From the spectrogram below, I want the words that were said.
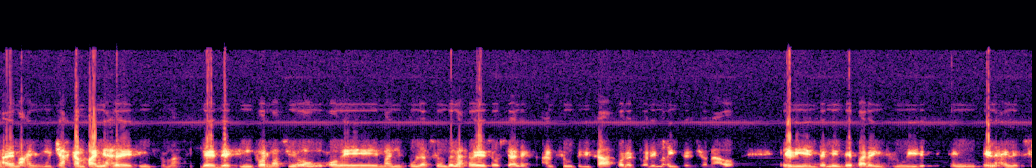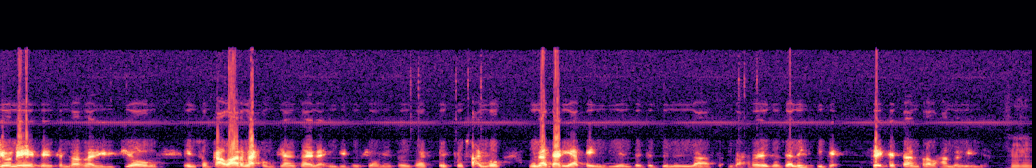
Además hay muchas campañas de desinformación, de desinformación o de manipulación de las redes sociales han sido utilizadas por actores malintencionados evidentemente para influir en, las elecciones, en sembrar la división, en socavar la confianza de las instituciones. Entonces, esto es algo, una tarea pendiente que tienen las, redes sociales y que sé que están trabajando en ella.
